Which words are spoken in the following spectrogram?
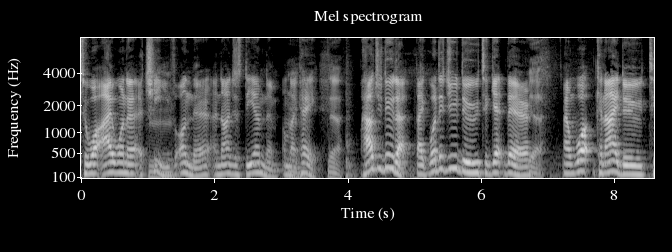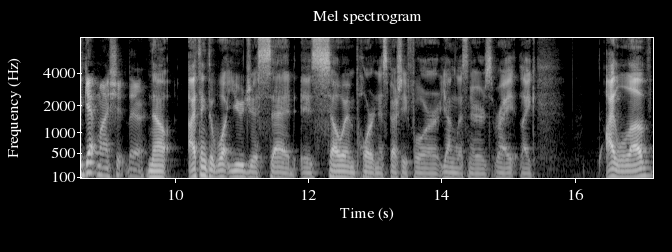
to what I want to achieve mm-hmm. on there, and I just DM them. I'm like, mm-hmm. hey, Yeah. how'd you do that? Like, what did you do to get there? Yeah. And what can I do to get my shit there? Now, I think that what you just said is so important, especially for young listeners, right? Like, I love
